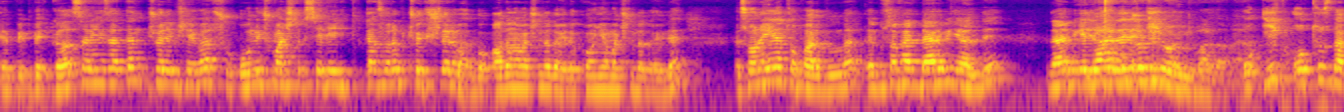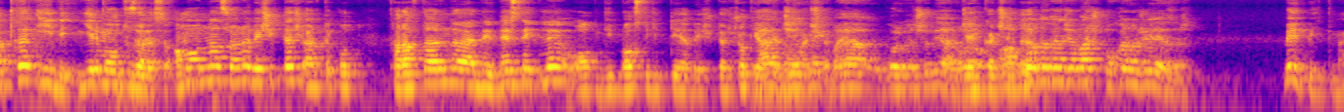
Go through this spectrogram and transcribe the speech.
Ya Be- Be- Galatasaray'ın zaten şöyle bir şey var. Şu 13 maçlık seriye gittikten sonra bir çöküşleri var. Bu Adana maçında da öyle, Konya maçında da öyle. E sonra yine toparladılar. E bu sefer derbi geldi. Derbi gelince Yani de bir ilk, oyuncu vardı ama. yani. o ilk 30 dakika iyiydi. 20-30 arası. Ama ondan sonra Beşiktaş artık o taraftarın da verdiği destekle o bastı gitti ya Beşiktaş çok iyi Yani oynadı maçta. Bayağı gol kaçırdı yani. Cenk kaçırdı. Orada bence maç Okan Hoca'ya yazar. Büyük bir ihtimal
